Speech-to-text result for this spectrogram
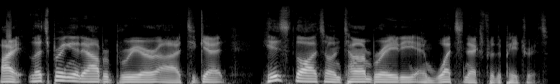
right, let's bring in Albert Breer uh, to get his thoughts on Tom Brady and what's next for the Patriots.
